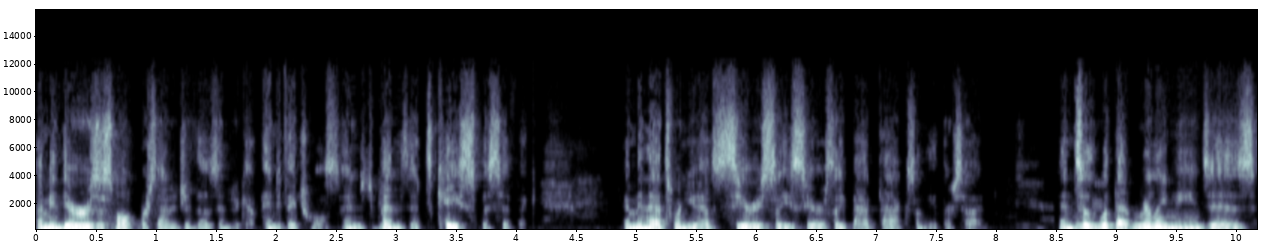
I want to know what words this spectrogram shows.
I mean, there is a small percentage of those individuals, and it depends. It's case specific. I mean, that's when you have seriously, seriously bad facts on the other side. And so, Mhm. what that really means is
